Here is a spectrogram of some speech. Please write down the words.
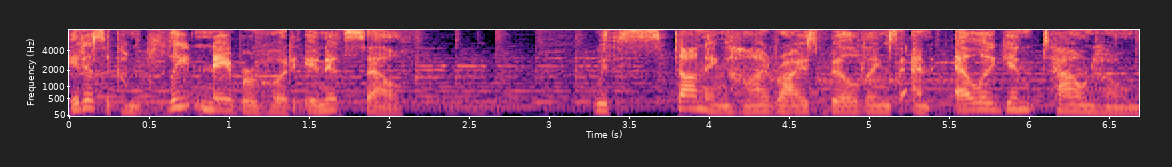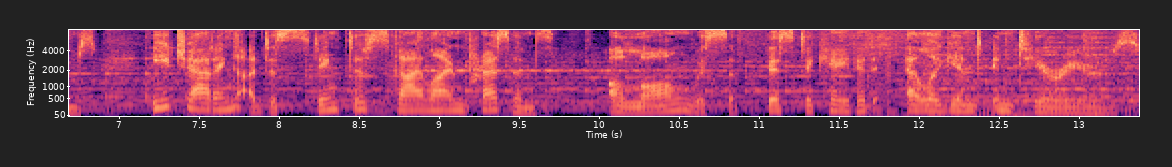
It is a complete neighborhood in itself, with stunning high-rise buildings and elegant townhomes, each adding a distinctive skyline presence along with sophisticated, elegant interiors.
